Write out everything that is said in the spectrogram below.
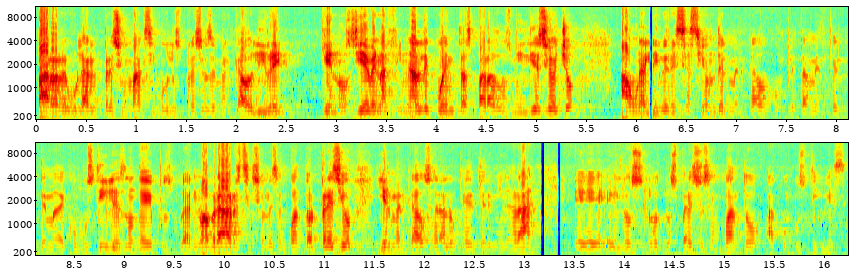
para regular el precio máximo y los precios de mercado libre que nos lleven a final de cuentas para 2018 a una liberalización del mercado completamente en el tema de combustibles, donde pues, no habrá restricciones en cuanto al precio y el mercado será lo que determinará eh, los, los, precios en cuanto a combustibles.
